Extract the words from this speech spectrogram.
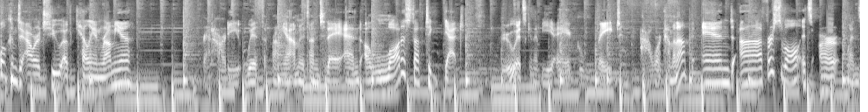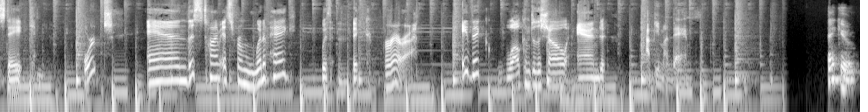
Welcome to hour two of Kelly and Ramya. Grant Hardy with Ramya Amuthan today, and a lot of stuff to get through. It's going to be a great hour coming up. And uh, first of all, it's our Wednesday report. And this time it's from Winnipeg with Vic Pereira. Hey, Vic, welcome to the show and happy Monday. Thank you.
